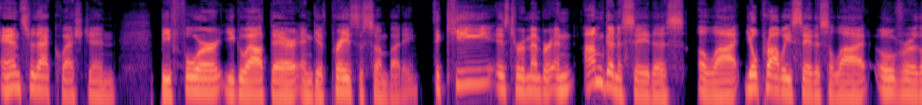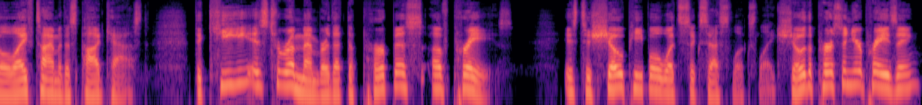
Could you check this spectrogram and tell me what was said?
answer that question before you go out there and give praise to somebody. The key is to remember, and I'm going to say this a lot. You'll probably say this a lot over the lifetime of this podcast. The key is to remember that the purpose of praise is to show people what success looks like. Show the person you're praising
